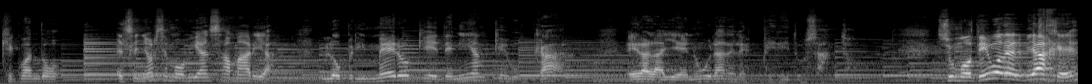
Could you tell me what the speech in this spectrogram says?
que cuando el Señor se movía en Samaria, lo primero que tenían que buscar era la llenura del Espíritu Santo. Su motivo del viaje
